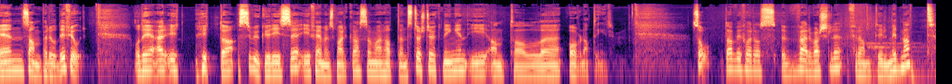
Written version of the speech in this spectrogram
enn samme periode i fjor. Og det er hytta Svukuriset i Femundsmarka som har hatt den største økningen i antall eh, overnattinger. Så da vi får oss værvarselet fram til midnatt.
